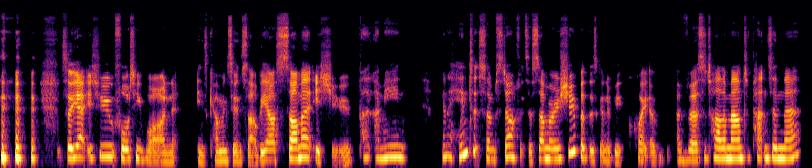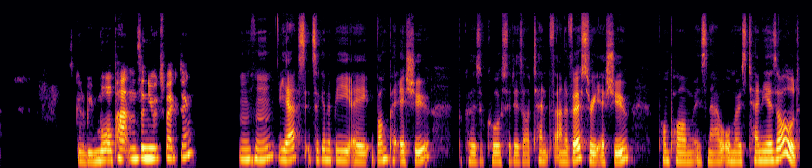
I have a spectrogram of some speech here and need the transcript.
so, yeah, issue 41 is coming soon. So that'll be our summer issue. But I mean, going to hint at some stuff. It's a summer issue, but there's going to be quite a, a versatile amount of patterns in there. It's going to be more patterns than you expecting. Mm-hmm. Yes, it's going to be a bumper issue because, of course, it is our 10th anniversary issue. Pom Pom is now almost 10 years old,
